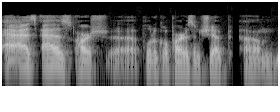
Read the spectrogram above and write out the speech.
as as harsh uh, political partisanship um,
